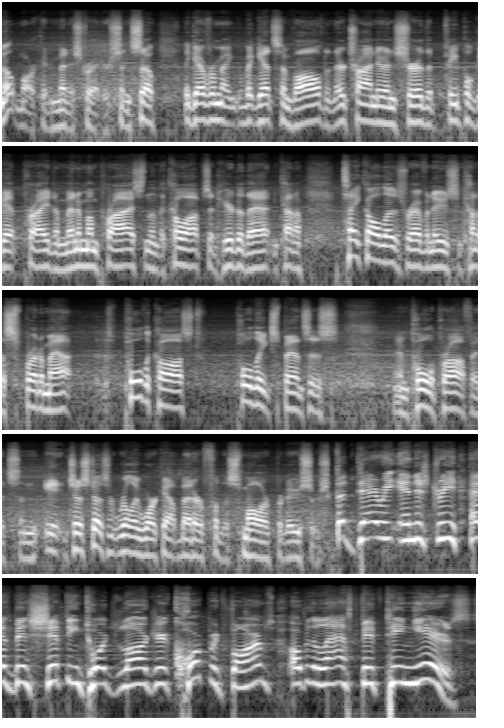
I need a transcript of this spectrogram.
Milk Market Administrators. And so the government gets involved and they're trying to ensure that people get paid a minimum price and then the co-ops adhere to that and kind of take all those revenues and kind of spread them out, pull the cost, pull the expenses, and pull the profits, and it just doesn't really work out better for the smaller producers. The dairy industry has been shifting towards larger corporate farms over the last 15 years.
